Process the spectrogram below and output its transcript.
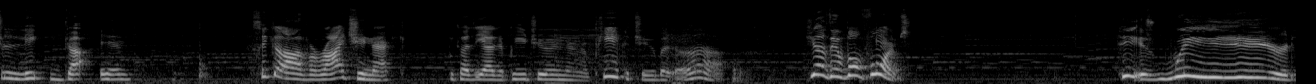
Actually got him. I think I'll have a Raichu next because he has a Pichu and then a Pikachu, but uh, he has evolved forms. He is weird.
